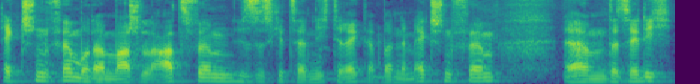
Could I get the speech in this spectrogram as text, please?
Actionfilm oder Martial Arts Film, ist es jetzt ja nicht direkt, aber in einem Actionfilm, ähm, tatsächlich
